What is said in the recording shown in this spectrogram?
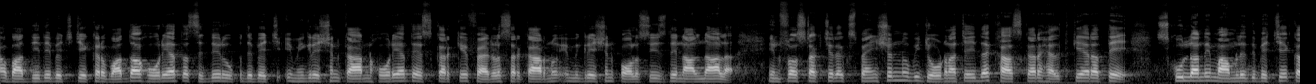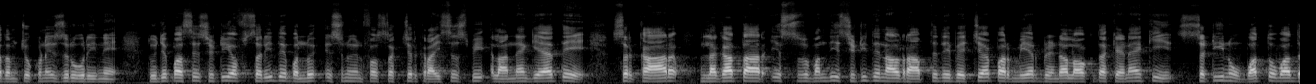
ਆਬਾਦੀ ਦੇ ਵਿੱਚ ਜੇਕਰ ਵਾਧਾ ਹੋ ਰਿਹਾ ਤਾਂ ਸਿੱਧੇ ਰੂਪ ਦੇ ਵਿੱਚ ਇਮੀਗ੍ਰੇਸ਼ਨ ਕਾਰਨ ਹੋ ਰਿਹਾ ਤੇ ਇਸ ਕਰਕੇ ਫੈਡਰਲ ਸਰਕਾਰ ਨੂੰ ਇਮੀਗ੍ਰੇਸ਼ਨ ਪਾਲਿਸੀਜ਼ ਦੇ ਨਾਲ ਨਾਲ ਇਨਫਰਾਸਟ੍ਰਕਚਰ ਐਕਸਪੈਂਸ਼ਨ ਨੂੰ ਵੀ ਜੋੜਨਾ ਚਾਹੀਦਾ ਖਾਸ ਕਰ ਹੈਲਥ ਕੇਅਰ ਅਤੇ ਸਕੂਲਾਂ ਦੇ ਮਾਮਲੇ ਦੇ ਵਿੱਚ ਇਹ ਕਦਮ ਚੁੱਕਣੇ ਜ਼ਰੂਰੀ ਨੇ। ਦੂਜੇ ਪਾਸੇ ਸਿਟੀ ਆਫ ਸਰੀ ਦੇ ਵੱਲੋਂ ਇਸ ਨੂੰ ਇਨਫਰਾਸਟ੍ਰਕਚਰ ਕ੍ਰਾਈਸਿਸ ਵੀ ਐਲਾਨਿਆ ਗਿਆ ਤੇ ਸਰਕਾਰ ਲਗਾਤਾਰ ਇਸ ਸੰਬੰਧੀ ਸਿਟੀ ਦੇ ਨਾਲ ਰਾਬਤੇ ਦੇ ਵਿੱਚ ਹੈ। ਪਰ ਮੇਅਰ ਬ੍ਰਿੰਡਾ ਲੌਕ ਦਾ ਕਹਿਣਾ ਹੈ ਕਿ ਸਿਟੀ ਨੂੰ ਵੱਧ ਤੋਂ ਵੱਧ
